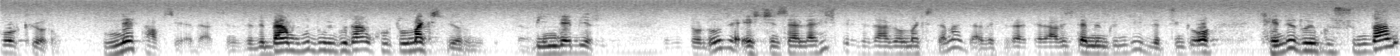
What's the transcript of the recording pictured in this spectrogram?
korkuyorum. Ne tavsiye edersiniz dedi. Ben bu duygudan kurtulmak istiyorum dedi. Binde bir. Senin sorduğunuz ya eşcinseller hiçbir tedavi olmak istemezler ve tedavi- tedavisi de mümkün değildir. Çünkü o kendi duygusundan,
